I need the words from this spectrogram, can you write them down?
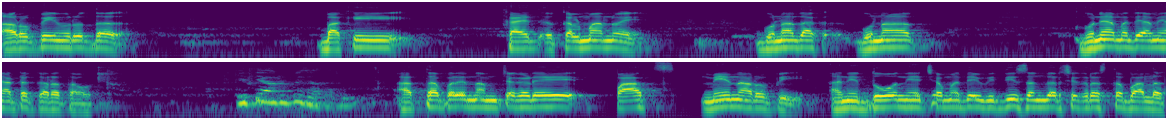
आरोपीविरुद्ध बाकी कायद कलमान्वये गुन्हा दाख गुन्हा गुन्ह्यामध्ये आम्ही अटक करत आहोत. किती आरोपी साधारण आत्तापर्यंत आमच्याकडे पाच मेन आरोपी आणि दोन याच्यामध्ये विधी संघर्षग्रस्त बालक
